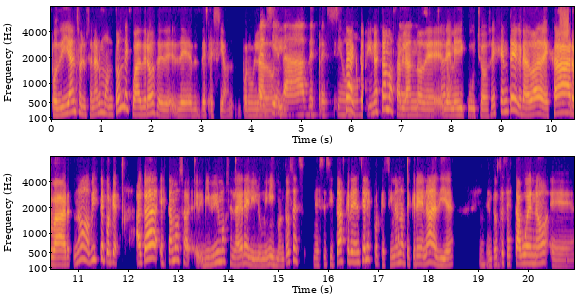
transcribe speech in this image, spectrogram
podían solucionar un montón de cuadros de, depresión, por un lado. Ansiedad, depresión. Exacto, y no estamos hablando de, medicuchos, es gente graduada de Harvard, ¿no? ¿Viste? Porque Acá estamos, eh, vivimos en la era del iluminismo, entonces necesitas credenciales porque si no, no te cree nadie. Entonces está bueno, eh,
